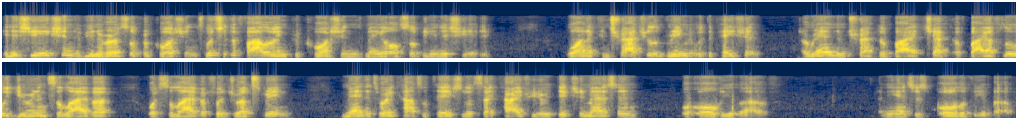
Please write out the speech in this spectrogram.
Initiation of universal precautions. Which of the following precautions may also be initiated? One, a contractual agreement with the patient, a random check of, biofluid, urine and saliva, or saliva for drug screen, mandatory consultation with psychiatry or addiction medicine, or all of the above? And the answer is all of the above.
